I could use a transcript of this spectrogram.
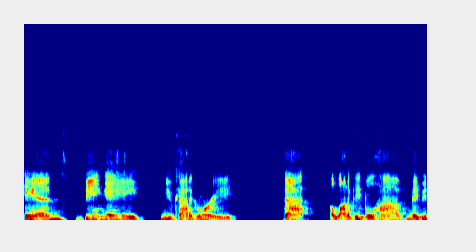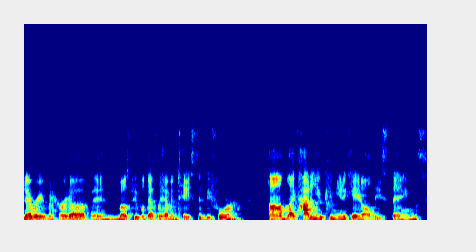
And being a new category that a lot of people have maybe never even heard of, and most people definitely haven't tasted before. Um, like, how do you communicate all these things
